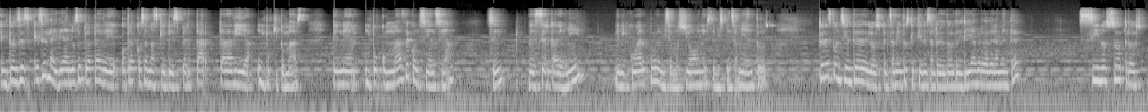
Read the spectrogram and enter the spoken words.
Entonces, esa es la idea, no se trata de otra cosa más que despertar cada día un poquito más, tener un poco más de conciencia, ¿sí? De cerca de mí, de mi cuerpo, de mis emociones, de mis pensamientos. ¿Tú eres consciente de los pensamientos que tienes alrededor del día verdaderamente? Si nosotros,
